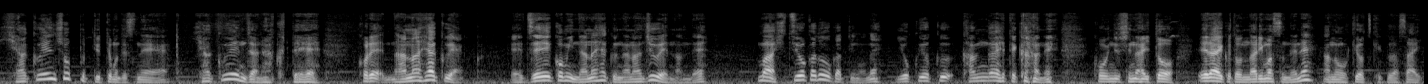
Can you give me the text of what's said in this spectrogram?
100円ショップって言ってもですね、100円じゃなくて、これ700円、え、税込み770円なんで、まあ必要かどうかっていうのをね、よくよく考えてからね、購入しないとえらいことになりますんでね、あの、お気をつけください。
